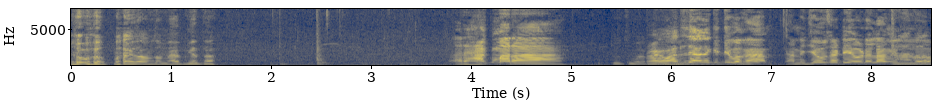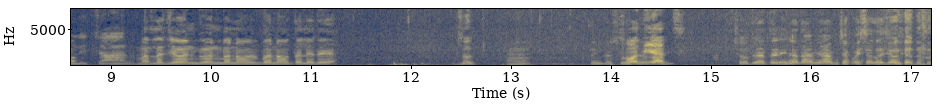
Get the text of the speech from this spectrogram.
माझा आमचा मॅप घेता. अरे हाक मारा. तूच मार. वाजले आता किती बघा? आम्ही जेवसाठी एवढं लांब चार म्हटलं जेवण बिवण बनव बनवतले ते. चल. त्यांका स्वदियाच. शोधूया तरी ना आम्ही आमच्या पैशाचा जेवूया तरी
